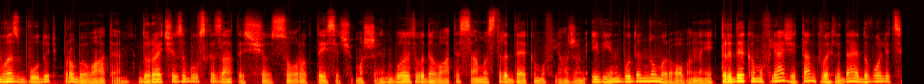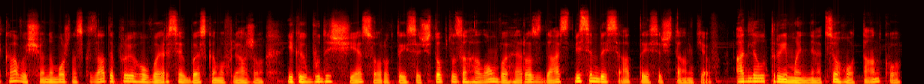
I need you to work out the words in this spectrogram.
вас будуть пробивати. До речі, забув сказати, що 40 тисяч машин будуть видавати саме з 3D-камуфляжем, і він буде нумерований. В 3D-камуфляжі танк виглядає доволі цікаво, що не можна сказати про його версію без камуфляжу, яких буде ще 40 тисяч, тобто загалом ВГ роздасть 80 тисяч танків. А для утримання цього танку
